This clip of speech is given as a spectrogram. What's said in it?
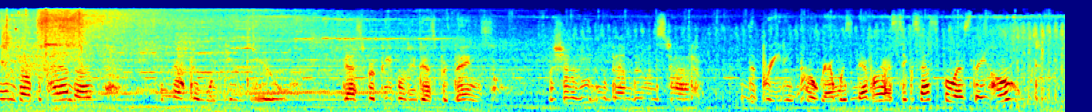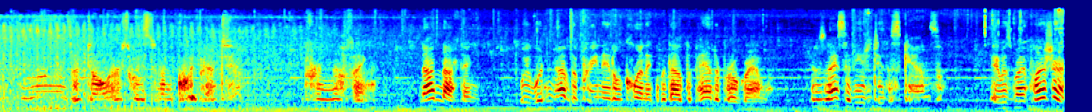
About the pandas. Nothing we can do. Desperate people do desperate things. We should have eaten the bamboo instead. The breeding program was never as successful as they hoped. Millions of dollars wasted on equipment. For nothing. Not nothing. We wouldn't have the prenatal clinic without the panda program. It was nice of you to do the scans. It was my pleasure.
